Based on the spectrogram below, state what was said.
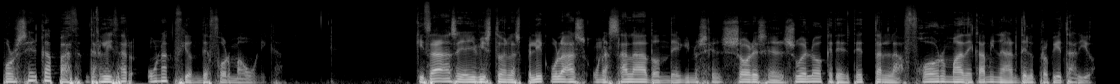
por ser capaz de realizar una acción de forma única. Quizás hayáis visto en las películas una sala donde hay unos sensores en el suelo que detectan la forma de caminar del propietario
